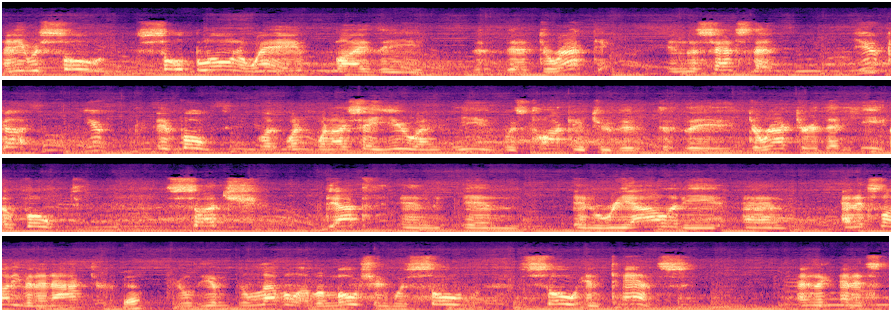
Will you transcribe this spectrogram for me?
and he was so so blown away by the, the the directing in the sense that you got you evoked when when I say you and he was talking to the to the director that he evoked such depth in in in reality and and it's not even an actor. Yeah. you know the, the level of emotion was so so intense and the, and it's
